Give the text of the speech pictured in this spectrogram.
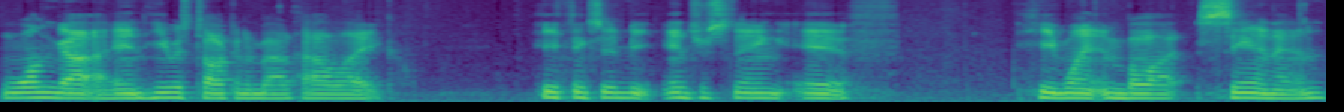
one guy, and he was talking about how like he thinks it'd be interesting if he went and bought CNN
